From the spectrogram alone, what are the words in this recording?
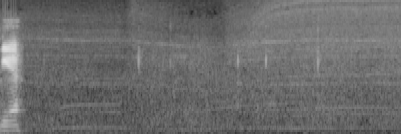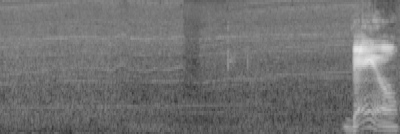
Yeah. Damn.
